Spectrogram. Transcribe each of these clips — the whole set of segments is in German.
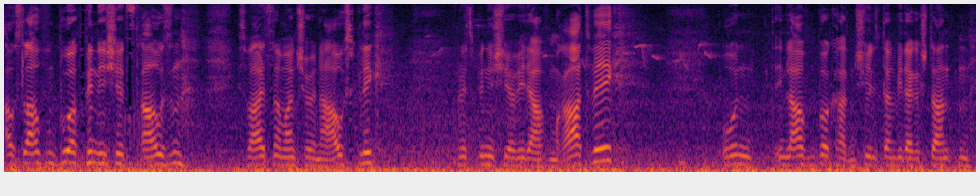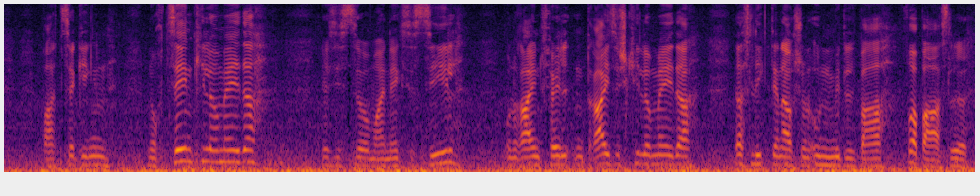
Aus Laufenburg bin ich jetzt draußen. Es war jetzt nochmal ein schöner Ausblick. Und jetzt bin ich hier wieder auf dem Radweg. Und in Laufenburg hat ein Schild dann wieder gestanden, Bad Säckingen noch 10 Kilometer. Das ist so mein nächstes Ziel. Und Rheinfelden 30 Kilometer. Das liegt dann auch schon unmittelbar vor Basel.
